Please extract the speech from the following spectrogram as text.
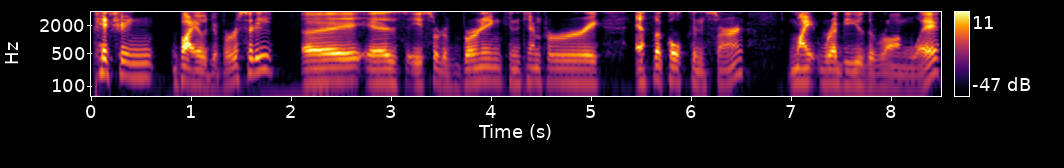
pitching biodiversity uh, as a sort of burning contemporary ethical concern might rub you the wrong way.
